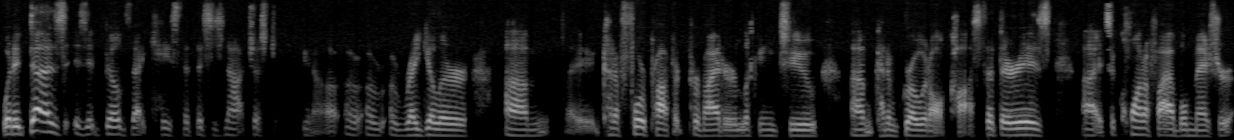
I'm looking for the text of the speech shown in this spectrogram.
what it does is it builds that case that this is not just, you know, a, a regular um, kind of for-profit provider looking to um, kind of grow at all costs, that there is, uh, it's a quantifiable measure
